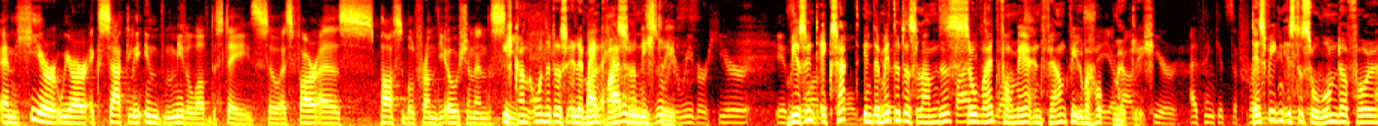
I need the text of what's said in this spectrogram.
And here we are exactly in the middle of the states, so as far as possible from the ocean and the sea. Ich kann ohne das Element Wasser nicht leben. Wir sind exakt in der Mitte des Landes, so weit vom Meer entfernt wie überhaupt möglich. Deswegen ist es so wundervoll,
